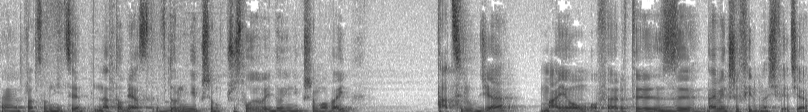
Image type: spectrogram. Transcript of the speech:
e, pracownicy. Natomiast w Dolinie Krzem, przysłowiowej Dolinie Krzemowej tacy ludzie mają oferty z największych firm na świecie,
